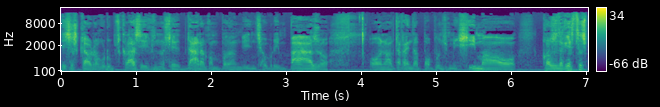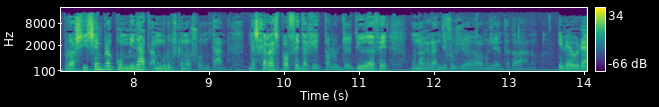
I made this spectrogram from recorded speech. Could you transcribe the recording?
deixes caure grups clàssics, no sé, d'ara, com poden dir Sobrin Pas, o, o en el terreny del pop uns Mishima, o coses d'aquestes, però sí sempre combinat amb grups que no són tant. Més que res pel fet aquest, per l'objectiu de fer una gran difusió de la música en català. No? I veure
